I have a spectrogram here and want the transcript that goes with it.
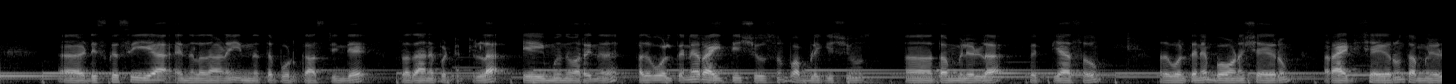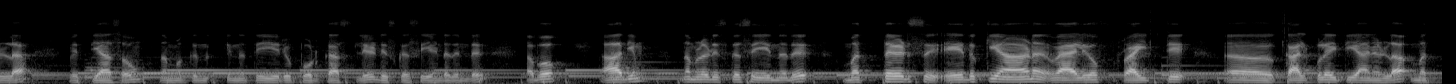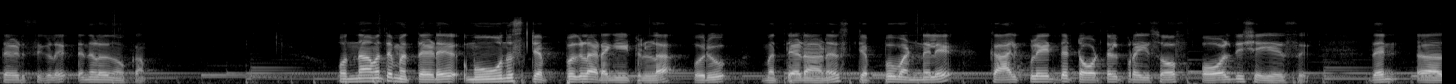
ഡിസ്കസ് ചെയ്യുക എന്നുള്ളതാണ് ഇന്നത്തെ പോഡ്കാസ്റ്റിന്റെ പ്രധാനപ്പെട്ടിട്ടുള്ള എയിം എന്ന് പറയുന്നത്. അതുപോലെ തന്നെ റൈറ്റ് ഇഷ്യൂസും പബ്ലിക് ഇഷ്യൂസ് തമ്മിലുള്ള വ്യത്യാസവും അതുപോലെ തന്നെ ബോണസ് ഷെയറും റൈറ്റ് ഷെയറും തമ്മിലുള്ള വ്യത്യാസവും നമുക്ക് ഇന്നത്തെ ഈ ഒരു പോഡ്കാസ്റ്റിൽ ഡിസ്കസ് ചെയ്യേണ്ടതുണ്ട്. അപ്പോൾ ആദ്യം നമ്മൾ ഡിസ്കസ് ചെയ്യുന്നത് മെത്തേഡ്സ് ഏതൊക്കെയാണ് വാല്യൂ ഓഫ് റൈറ്റ് കാൽക്കുലേറ്റ് ചെയ്യാനുള്ള മെത്തേഡ്സുകൾ എന്നുള്ളത് നോക്കാം. ഒന്നാമത്തെ മെത്തേഡ് മൂന്ന് സ്റ്റെപ്പുകൾ അടങ്ങിയിട്ടുള്ള ഒരു മെത്തേഡാണ് സ്റ്റെപ്പ് വണ്ണിൽ calculate the total price of all the shares then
